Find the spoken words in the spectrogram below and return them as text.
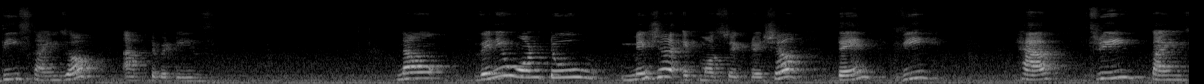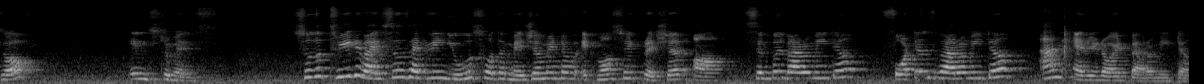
these kinds of activities. Now when you want to measure atmospheric pressure then we have three kinds of instruments. So the three devices that we use for the measurement of atmospheric pressure are simple barometer, Fortin's barometer and aneroid barometer.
